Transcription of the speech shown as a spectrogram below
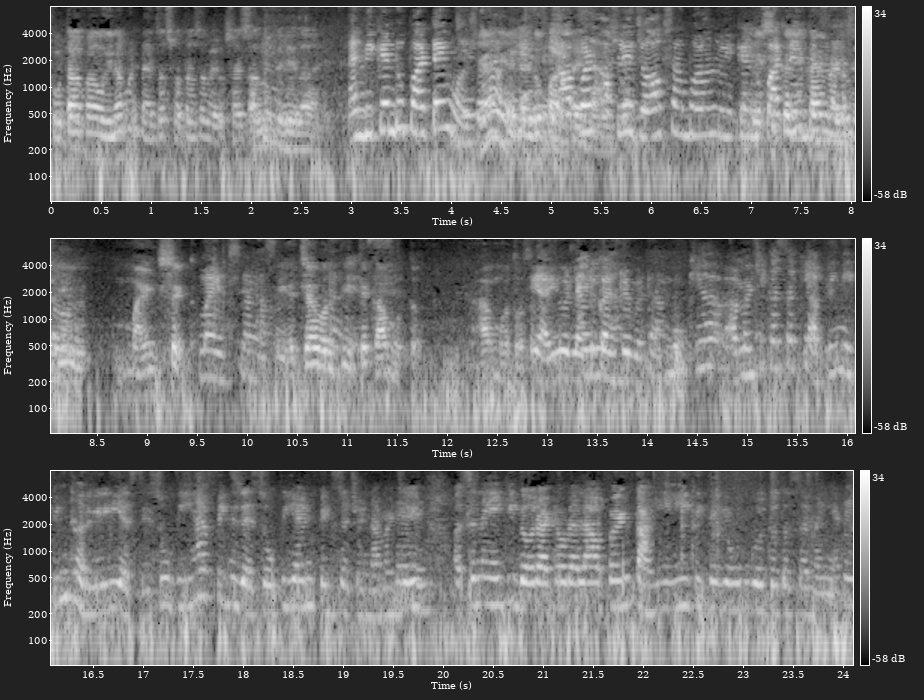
छोटा का होईना पण त्यांचा स्वतःचा व्यवसाय चालू केलेला आहे. And we can do part time also Yeah, we can do part time आपण. आपले जॉब सांभाळून we can do part time mindset mind ह्याच्यावरती इथे काम होतं. हा महत्त्वाचा या यू वुड लाईक टू आणि, कंट्रीब्युट अ, मुख्य म्हणजे कसं की आपली मीटिंग ठरलेली असते. So we have fixed SOP and fixed agenda म्हणजे असं नाहीये की दर आठवड्याला आपण काहीही तिथे घेऊन बोलतो तसं नाहीये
